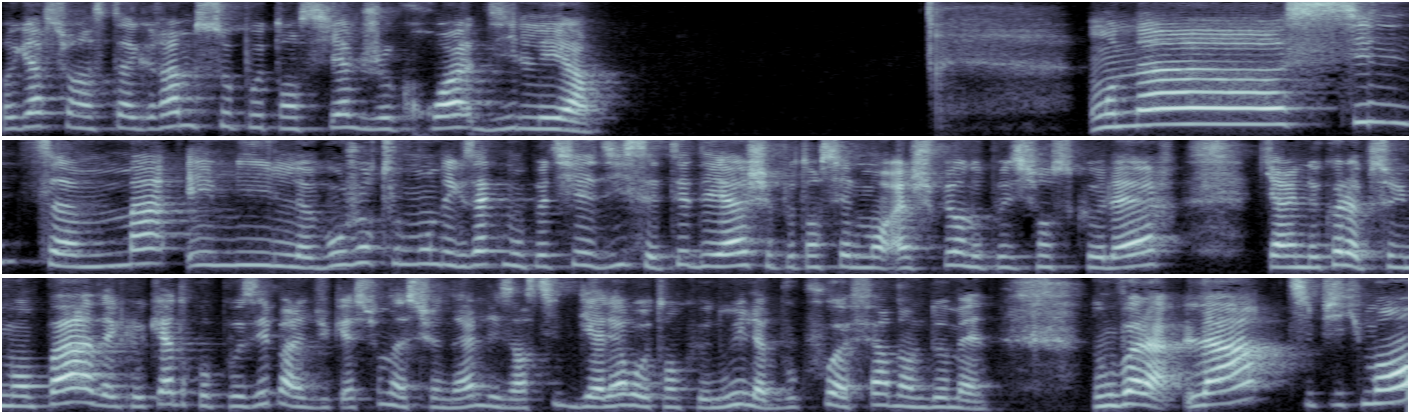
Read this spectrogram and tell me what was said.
Regarde sur Instagram, ce potentiel, je crois, dit Léa. On a Sintma Emile. Bonjour tout le monde. Exact, mon petit a dit c'est TDAH et potentiellement HP en opposition scolaire, car il ne colle absolument pas avec le cadre proposé par l'éducation nationale. Les instituts galèrent autant que nous. Il a beaucoup à faire dans le domaine. Donc voilà, là, typiquement,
